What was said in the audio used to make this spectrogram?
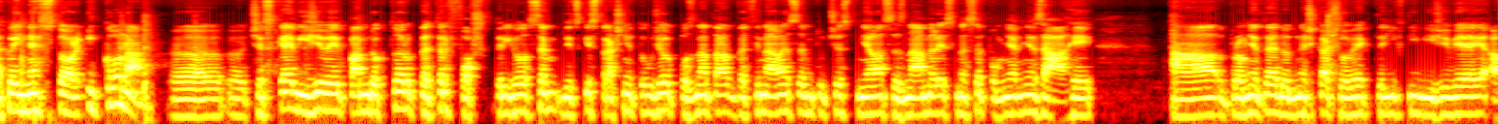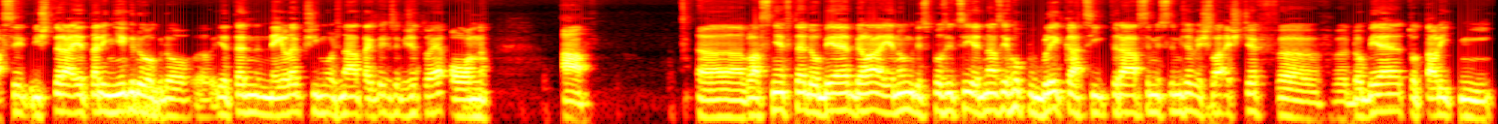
takový nestor, ikona eh, české výživy, pan doktor Petr Foš, kterýho jsem vždycky strašně toužil poznat a ve finále jsem tu čest měla, seznámili jsme se poměrně záhy a pro mě to je do dneška člověk, který v té výživě je asi, když teda je tady někdo, kdo je ten nejlepší možná, tak bych řekl, že to je on. A eh, vlastně v té době byla jenom k dispozici jedna z jeho publikací, která si myslím, že vyšla ještě v, v době totalitní.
